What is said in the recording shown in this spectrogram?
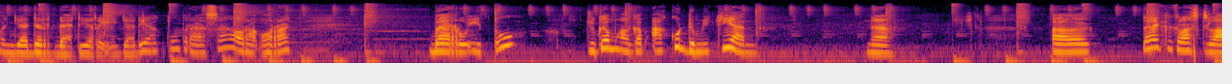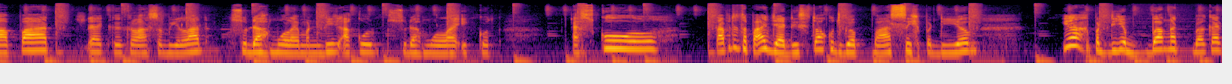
menjadi rendah diri. Jadi aku merasa orang-orang baru itu juga menganggap aku demikian. Nah, uh, dari ke kelas 8, dari ke kelas 9 sudah mulai mending, aku sudah mulai ikut eskul. Tapi tetap aja di situ aku juga masih pendiam. Ya, pendiam banget bahkan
